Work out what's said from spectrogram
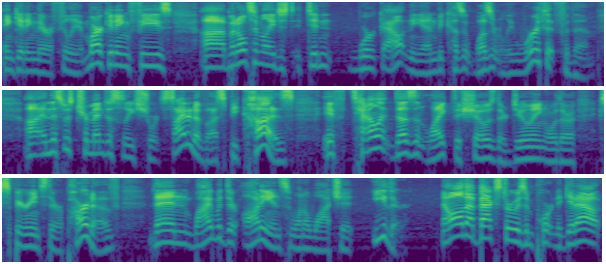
and getting their affiliate marketing marketing fees, uh, but ultimately just it didn't work out in the end because it wasn't really worth it for them. Uh, and this was tremendously short-sighted of us because if talent doesn't like the shows they're doing or the experience they're a part of, then why would their audience want to watch it either? Now, all that backstory was important to get out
